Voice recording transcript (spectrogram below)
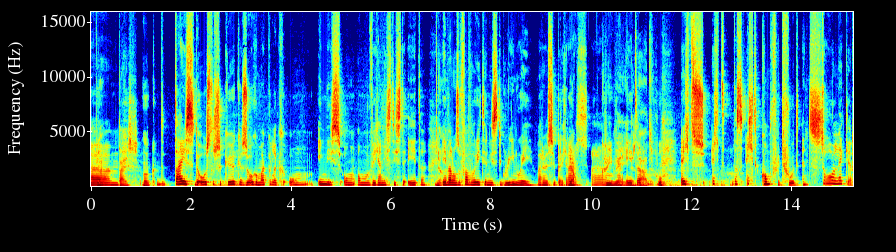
Ja, Ehm, Thais ook. de Thais, de Oosterse keuken, zo gemakkelijk om Indisch, om, om veganistisch te eten. Ja. Een van onze favorieten is de Greenway, waar we super graag eh, Greenway, gaan eten. Echt, echt, dat is echt comfort food en zo lekker.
